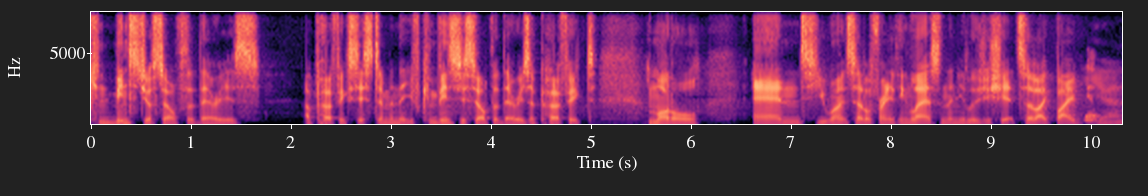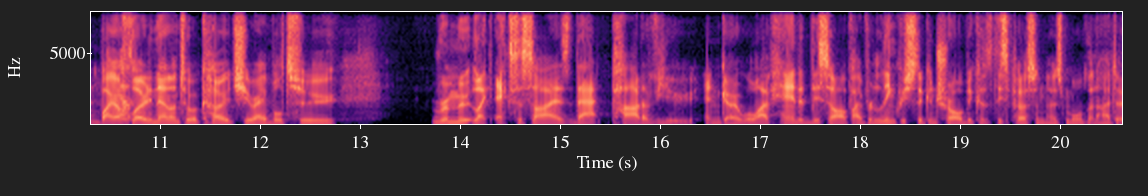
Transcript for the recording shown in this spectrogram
convinced yourself that there is a perfect system and that you've convinced yourself that there is a perfect model and you won't settle for anything less and then you lose your shit. So like by yeah. by offloading that onto a coach, you're able to remove like exercise that part of you and go well i've handed this off i've relinquished the control because this person knows more than i do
